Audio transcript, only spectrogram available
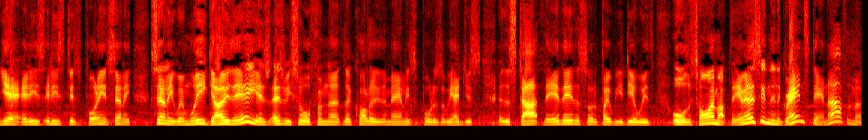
Yeah, it is. It is disappointing. It's certainly, certainly when we go there, as, as we saw from the, the quality of the Manly supporters that we had just at the start there, they're the sort of people you deal with all the time up there. That's in the grandstand. Half of them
